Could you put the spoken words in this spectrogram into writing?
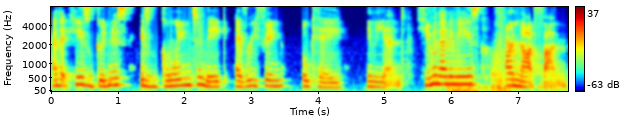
and that His goodness is going to make everything okay in the end. Human enemies are not fun.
